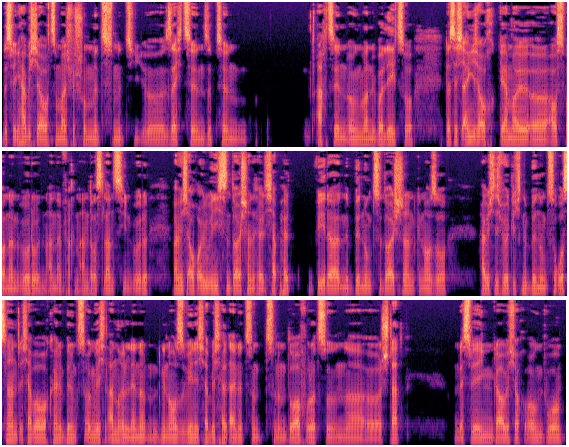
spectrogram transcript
Deswegen habe ich ja auch zum Beispiel schon mit mit äh, 16, 17, 18 irgendwann überlegt, so, dass ich eigentlich auch gern mal äh, auswandern würde und an, einfach ein anderes Land ziehen würde, weil mich auch irgendwie nichts in Deutschland hält. Ich habe halt weder eine Bindung zu Deutschland, genauso habe ich nicht wirklich eine Bindung zu Russland. Ich habe aber auch keine Bindung zu irgendwelchen anderen Ländern und genauso wenig habe ich halt eine zu, zu einem Dorf oder zu einer äh, Stadt. Und deswegen glaube ich auch irgendwo,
